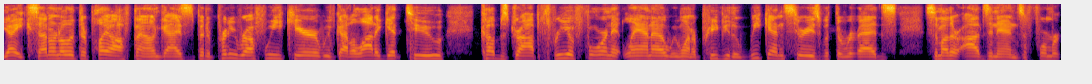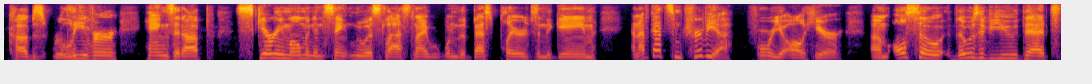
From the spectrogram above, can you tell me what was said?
yikes. I don't know that they're playoff bound, guys. It's been a pretty rough week here. We've got a lot to get to. Cubs dropped three of four in Atlanta. We want to preview the weekend series with the Reds, some other odds and ends. A former Cubs reliever hangs it up. Scary moment in St. Louis last night with one of the best players in the game. And I've got some trivia for you all here. Um, also, those of you that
